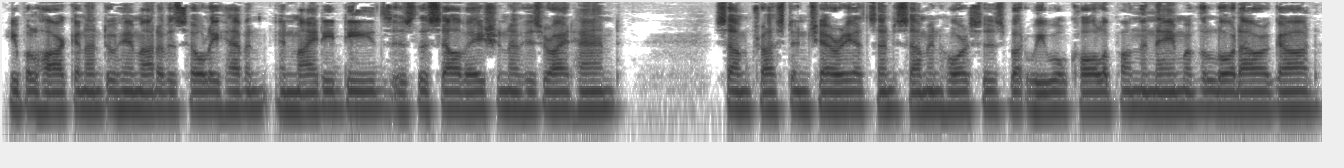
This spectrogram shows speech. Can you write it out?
He will hearken unto him out of his holy heaven. In mighty deeds is the salvation of his right hand. Some trust in chariots and some in horses, but we will call upon the name of the Lord our God.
